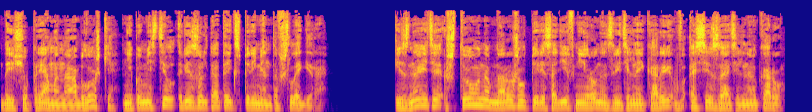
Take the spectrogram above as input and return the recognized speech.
да еще прямо на обложке, не поместил результаты экспериментов Шлегера. И знаете, что он обнаружил, пересадив нейроны зрительной коры в осязательную кору?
